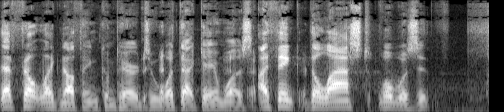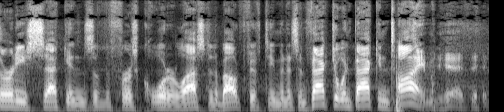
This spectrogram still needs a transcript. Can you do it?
That felt like nothing compared to what that game was. I think the last what was it 30 seconds of the first quarter lasted about 15 minutes. In fact, it went back in time. Yeah, it did.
